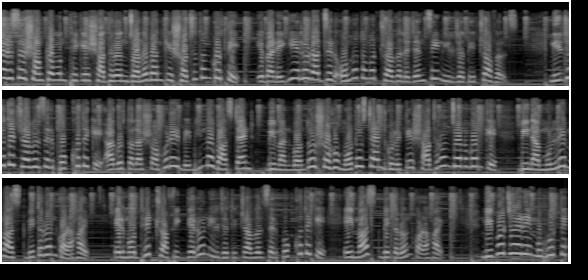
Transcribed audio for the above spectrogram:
ভাইরাসের সংক্রমণ থেকে সাধারণ জনগণকে সচেতন করতে এবার এগিয়ে এলো রাজ্যের অন্যতম travel agency Niljyoti travels. Niljyoti ট্রাভেলসের পক্ষ থেকে আগরতলা শহরের বিভিন্ন বাস স্ট্যান্ড, বিমানবন্দর সহ মোটর স্ট্যান্ডগুলিতে সাধারণ জনগণকে বিনামূল্যে মাস্ক বিতরণ করা হয়। এর মধ্যে ট্রাফিকদেরও নীলজ্যোতি ট্রাভেলসের পক্ষ থেকে এই মাস্ক বিতরণ করা হয়। বিপর্যয়ের এই মুহূর্তে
